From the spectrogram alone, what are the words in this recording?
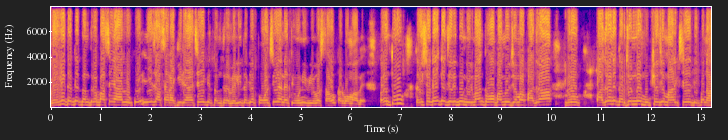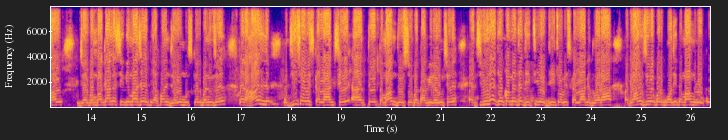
વહેલી તકે તંત્ર પાસે આ લોકો એ જ આશા રાખી રહ્યા છે કે તંત્ર વહેલી તકે પહોંચે અને તેઓની વ્યવસ્થાઓ કરવામાં આવે. પરંતુ કહી શકાય કે જે રીતનું નિર્માણ થવા પામ્યું, જેમાં પાદરાનો પાદરા અને કરજણનો મુખ્ય જે માર્ગ છે તે પણ હાલ જળબંબાકારની સ્થિતિમાં છે. ત્યાં પણ જવું મુશ્કેલ બન્યું છે. ત્યારે હાલ જી ચોવીસ કલાક છે. તે તમામ દ્રશ્યો બતાવી રહ્યું છે. જીવના જોખમે છે. જી ચોવીસ કલાક દ્વારા ગ્રાઉન્ડ ઝીરો પર પહોંચી તમામ લોકો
